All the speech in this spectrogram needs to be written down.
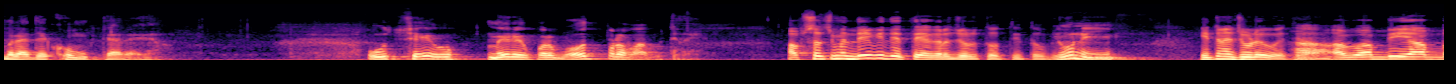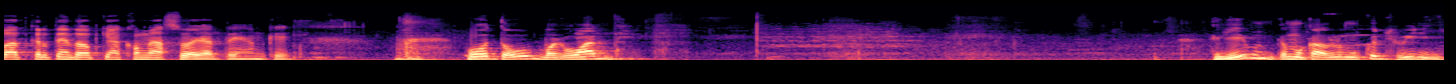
बोला देखो मुख्तार है। उससे वो मेरे ऊपर बहुत प्रभावित हुए। अब सच में दे भी देते अगर ज़रूरत होती तो भी। क्यों नहीं? इतने जुड़े हुए थे। हाँ। अब अब भी आप बात करते हैं तो आपकी आँखों में आँसू आ जाते हैं उनके। वो तो भगवान थे। ये उनके मुकाबले में कुछ भी नहीं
